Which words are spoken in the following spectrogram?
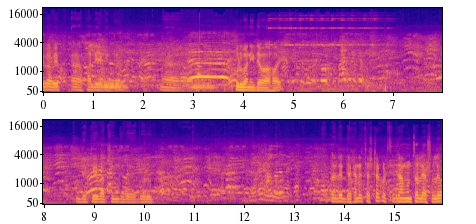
এভাবে ফালিয়ে কিন্তু কুরবানি দেওয়া হয়। দেখতেই পাচ্ছেন যে গরু। আপনাদের দেখানোর চেষ্টা করছি, গ্রাম অঞ্চলে আসলেও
